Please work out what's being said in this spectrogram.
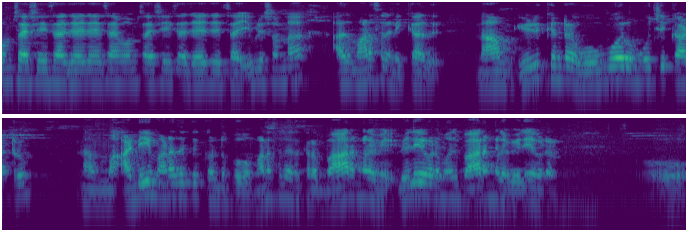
ஓம் சாய் ஸ்ரீ சாய் ஜெய ஜெய சாய் ஓம் சாய் ஸ்ரீ சாய் ஜெய ஜெய சாய் இப்படி சொன்னால் அது மனசில் நிற்காது நாம் இழுக்கின்ற ஒவ்வொரு மூச்சு காற்றும் நம்ம அடி மனதுக்கு கொண்டு போகும் மனசுல இருக்கிற பாரங்களை வெ- வெளியே விடும்போது பாரங்களை வெளியே விடணும். ஓ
